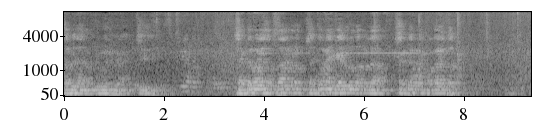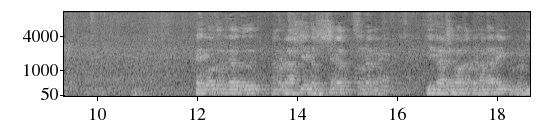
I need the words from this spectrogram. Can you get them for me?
സംവിധാനം രൂപകൽപ്പന ചെയ്തിരിക്കുന്നത്. ശക്തമായ സംസ്ഥാനങ്ങളും ശക്തമായ കേന്ദ്രവും തമ്മിലുള്ള ശക്തമായ പങ്കാളിത്തം കൈകോർത്ത് മുന്നേറുന്നത് നമ്മുടെ രാഷ്ട്രീയ ദർശക സംരംഭങ്ങൾ ഈ കാഴ്ചപ്പാട് നമ്മുടെ ഭരണയിൽ ഉൾപ്പെടുത്തിയിട്ടുണ്ട്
